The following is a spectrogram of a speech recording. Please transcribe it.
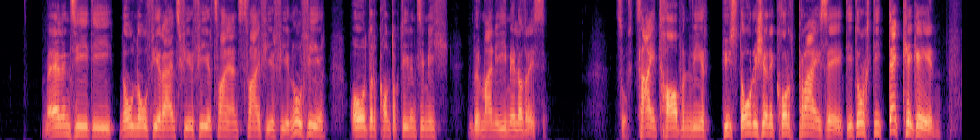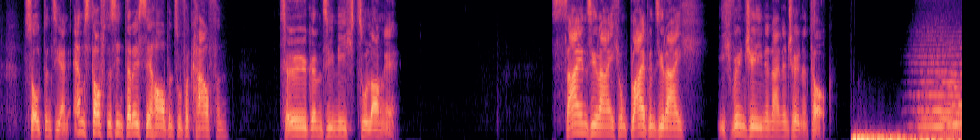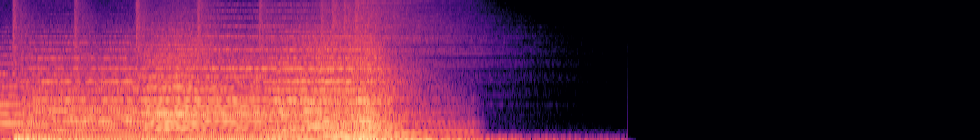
wählen Sie die 00414421244404 oder kontaktieren Sie mich über meine E-Mail-Adresse. Zurzeit haben wir historische Rekordpreise, die durch die Decke gehen. Sollten Sie ein ernsthaftes Interesse haben zu verkaufen, zögern Sie nicht zu lange. Seien Sie reich und bleiben Sie reich. Ich wünsche Ihnen einen schönen Tag.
